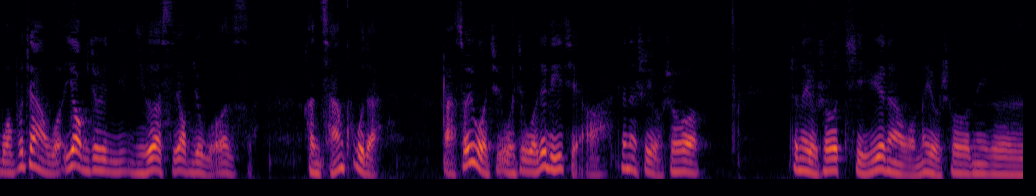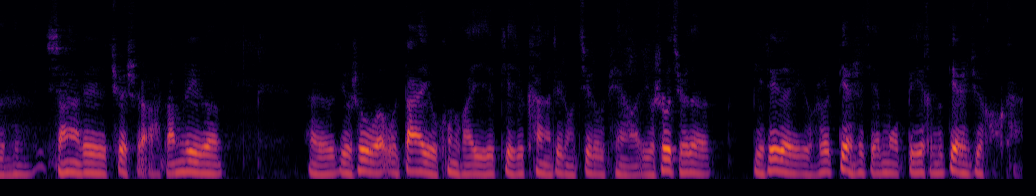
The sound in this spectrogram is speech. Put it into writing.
我不这样，我要么就是你你饿死，要么就我饿死。很残酷的，啊，所以我就我就我就理解啊，真的是有时候，真的有时候体育呢，我们有时候那个想想这确实啊，咱们这个，呃，有时候我我大家有空的话也可以去看看这种纪录片啊，有时候觉得比这个有时候电视节目比很多电视剧好看，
